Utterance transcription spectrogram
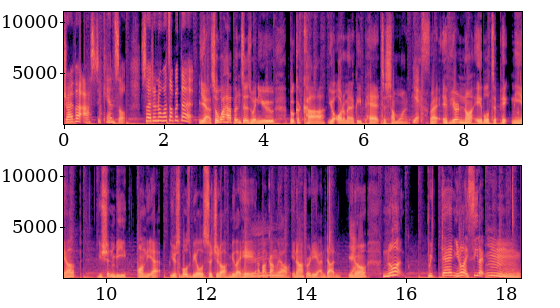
driver asked to cancel. So I don't know what's up with that. yeah, so what happens is when you book a car, you're automatically paired to someone. Yes. Right? If you're not able to pick me up, you shouldn't be on the app. You're supposed to be able to switch it off and be like, hey, mm. kang liao, enough already, I'm done. You Yeah. know? Not pretend, you know, like see like, hmm,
